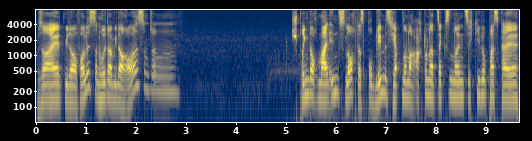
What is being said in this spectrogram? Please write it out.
Bis er halt wieder voll ist, dann holt er wieder raus und dann... Spring doch mal ins Loch. Das Problem ist, ich habe nur noch 896 Kilopascal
